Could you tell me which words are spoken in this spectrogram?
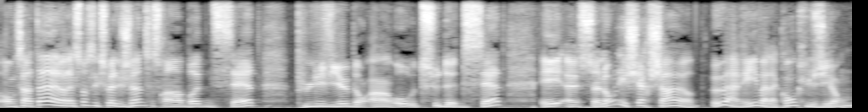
on s'entend, la relation sexuelle jeune, ce sera en bas de 17, plus vieux, bon, en haut, au-dessus de 17. Et euh, selon les chercheurs, eux arrivent à la conclusion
